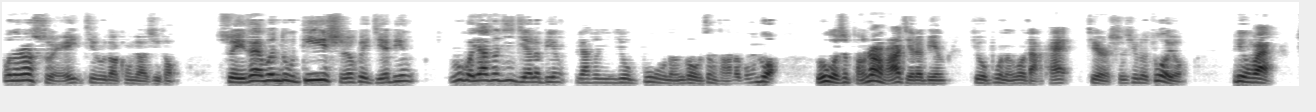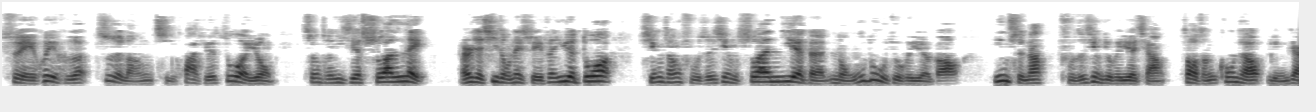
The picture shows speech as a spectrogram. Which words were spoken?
不能让水进入到空调系统。水在温度低时会结冰，如果压缩机结了冰，压缩机就不能够正常的工作；如果是膨胀阀结了冰，就不能够打开，进而失去了作用。另外，水会和制冷起化学作用，生成一些酸类，而且系统内水分越多，形成腐蚀性酸液的浓度就会越高。因此呢，腐蚀性就会越强，造成空调零件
